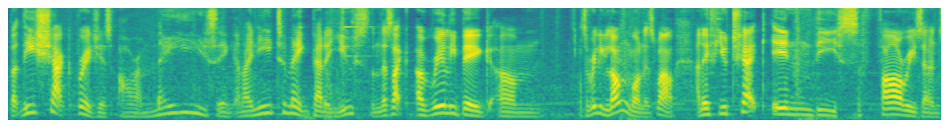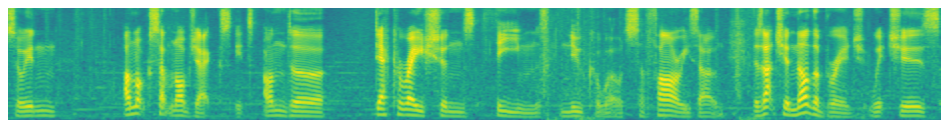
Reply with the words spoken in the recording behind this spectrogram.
But these shack bridges are amazing, and I need to make better use of them. There's like a really big um, It's a really long one as well. And if you check in the Safari Zone, so in Unlock Settlement Objects, it's under Decorations, Themes, Nuka World, Safari Zone. There's actually another bridge, which is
